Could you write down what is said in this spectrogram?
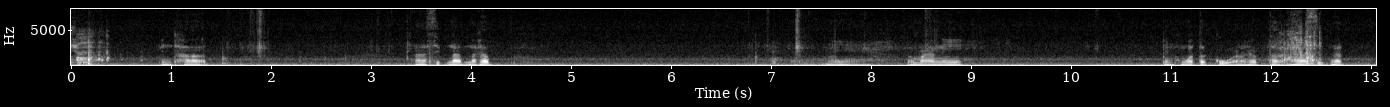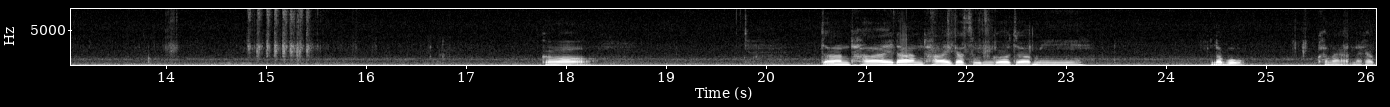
เเป็นถาด50นัดนะครับนี่ประมาณนี้ เป็นหัวตะกั่วนะครับถาด50นัดก็ จานท้ายด้านท้ายกระสุนก็จะมีระบุขนาดนะครับ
